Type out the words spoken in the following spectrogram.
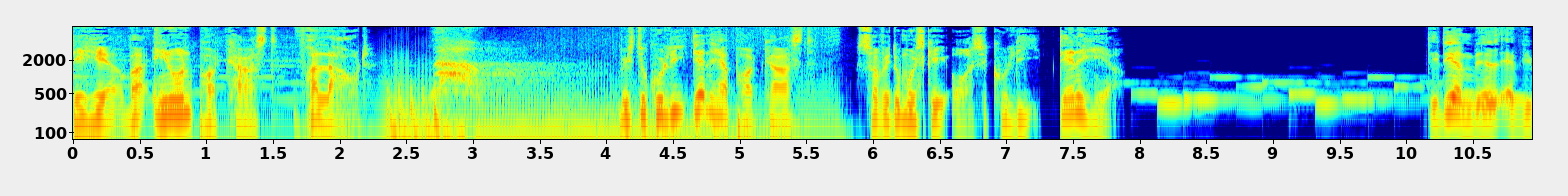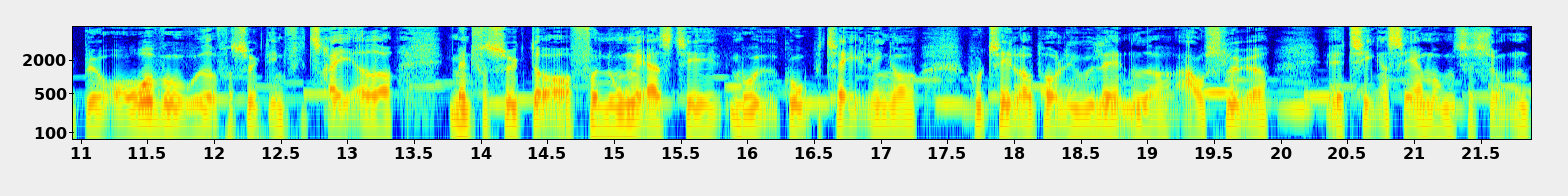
Det her var endnu en podcast fra Loud. Hvis du kunne lide den her podcast, så vil du måske også kunne lide denne her. Det der med, at vi blev overvåget og forsøgt infiltreret, og man forsøgte at få nogle af os til mod god betaling og hotelophold i udlandet og afsløre øh, ting og sager om organisationen.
